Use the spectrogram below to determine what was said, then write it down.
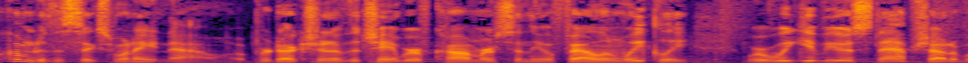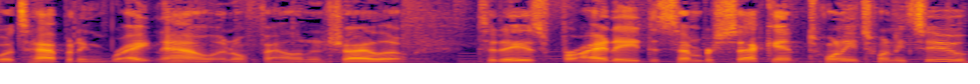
Welcome to the 618 Now, a production of the Chamber of Commerce and the O'Fallon Weekly, where we give you a snapshot of what's happening right now in O'Fallon and Shiloh. Today is Friday, December 2nd, 2022.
